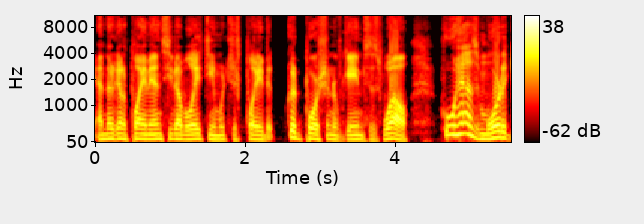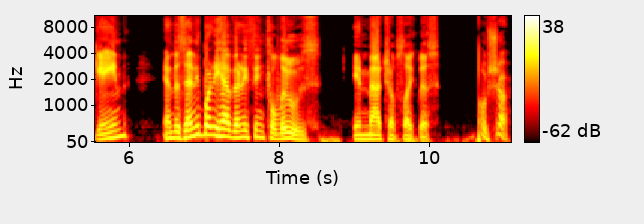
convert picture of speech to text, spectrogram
and they're going to play an NCAA team, which has played a good portion of games as well. Who has more to gain, and does anybody have anything to lose in matchups like this? Oh, sure.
